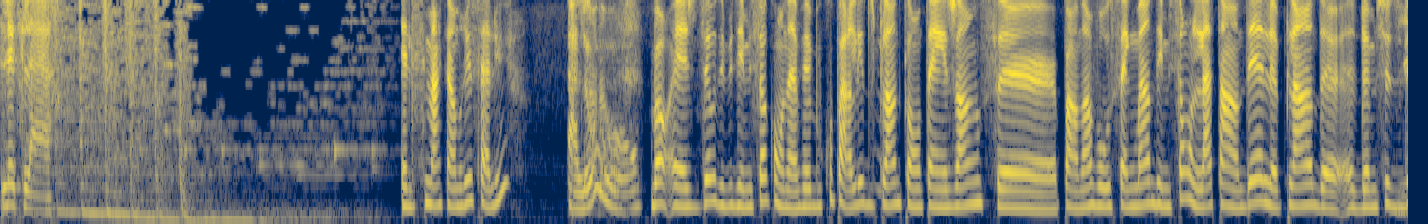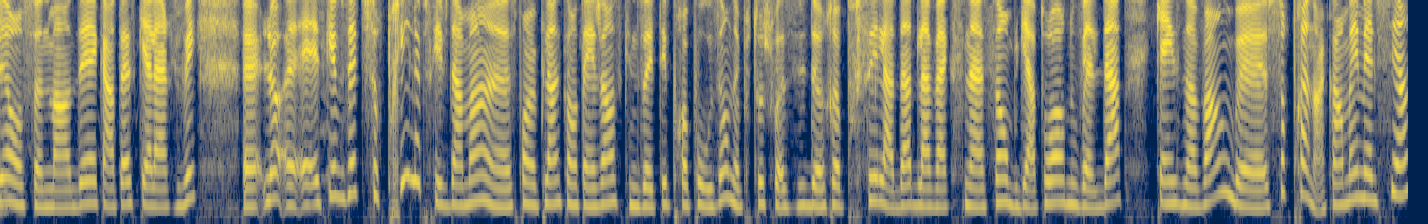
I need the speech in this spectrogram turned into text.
Leclerc. Elsie Marc-André, salut. Allô? Bon, euh, je disais au début d'émission qu'on avait beaucoup parlé du plan de contingence euh, pendant vos segments d'émission. On l'attendait, le plan de, de M. Dubé. On se demandait quand est-ce qu'il allait arriver. Euh, là, est-ce que vous êtes surpris, là, parce qu'évidemment, c'est pas un plan de contingence qui nous a été proposé. On a plutôt choisi de repousser la date de la vaccination obligatoire, nouvelle date, 15 novembre. surprenant quand même, Elsie, hein?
